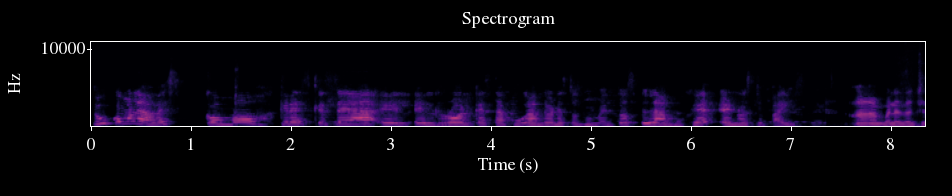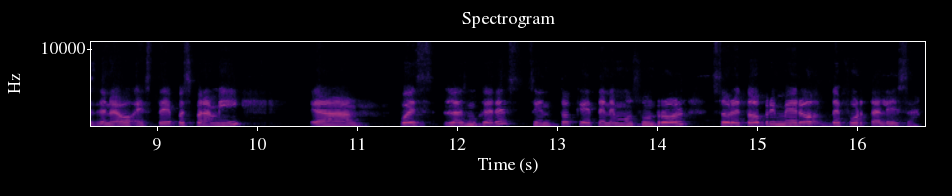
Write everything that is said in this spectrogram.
¿tú cómo la ves? ¿Cómo crees que sea el, el rol que está jugando en estos momentos la mujer en nuestro país? Ah, buenas noches de nuevo. Este, pues para mí, ah, pues las mujeres siento que tenemos un rol, sobre todo primero, de fortaleza.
